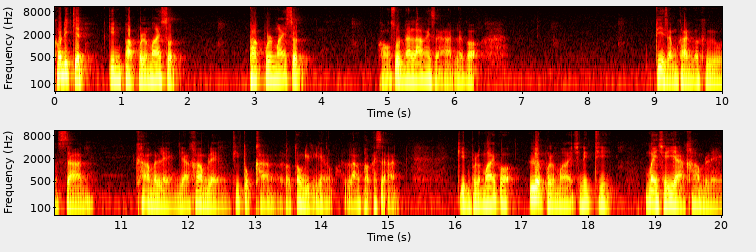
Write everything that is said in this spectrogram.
ข้อที่เจ็ดกินผักผลไม้สด ผักผลไม้สด ของสดนั้นล้างให้สะอาดแล้วก็ ที่สำคัญก็คือสารฆ่าแมลงยาฆ่าแมลงที่ตกค้าง เราต้องหลีกเลี่ยงล้างผักให้สะอาดกินผลไม้ก็เลือกผลไม้ชนิดที่ไม่ใช้ยาฆ่าแมลง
